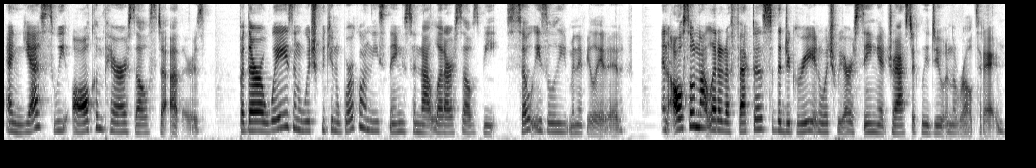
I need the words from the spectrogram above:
And yes, we all compare ourselves to others, but there are ways in which we can work on these things to not let ourselves be so easily manipulated, and also not let it affect us to the degree in which we are seeing it drastically do in the world today.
